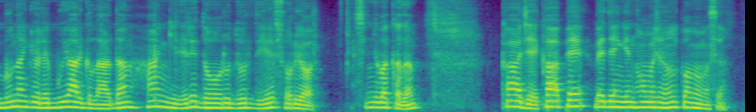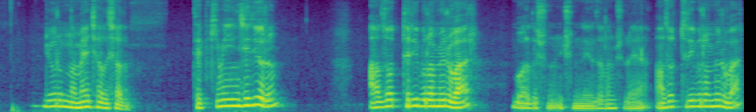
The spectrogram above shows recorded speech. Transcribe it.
Buna göre bu yargılardan hangileri doğrudur diye soruyor. Şimdi bakalım. KC, KP ve dengenin homojen olup olmaması. Yorumlamaya çalışalım. Tepkimi inceliyorum. Azot tribromür var. Bu arada şunun üçünü de yazalım şuraya. Azot tribromür var.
